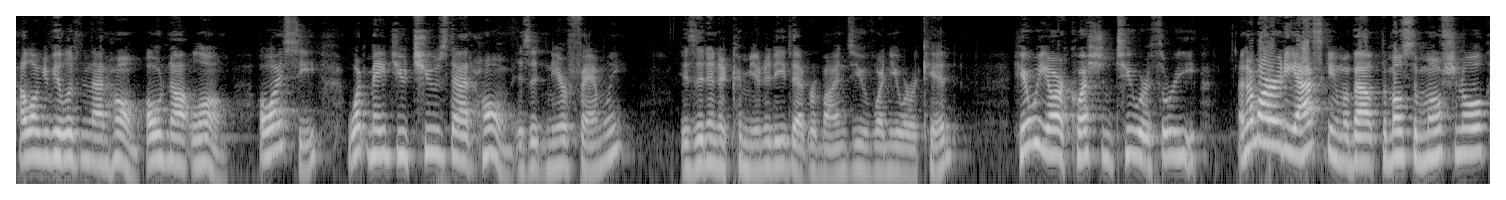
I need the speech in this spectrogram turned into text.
How long have you lived in that home? Oh, not long. Oh, I see. What made you choose that home? Is it near family? Is it in a community that reminds you of when you were a kid? Here we are, question two or three and I'm already asking them about the most emotional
